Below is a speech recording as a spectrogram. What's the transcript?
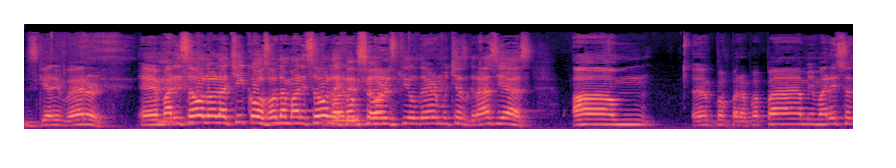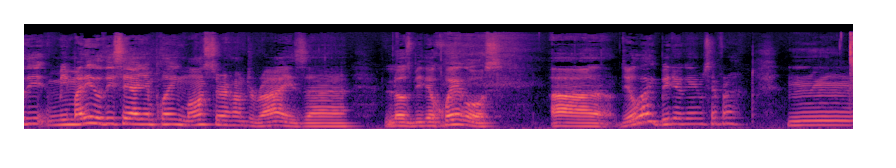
It's getting better. Eh, Marisol, hola chicos, hola Marisol, I hope Marisol. you're still there, muchas gracias. Um, eh, para, pa, pa, mi, marido, mi marido dice I am playing Monster Hunter Rise, uh, los videojuegos. Uh, do you like video games, Efra? Mm,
